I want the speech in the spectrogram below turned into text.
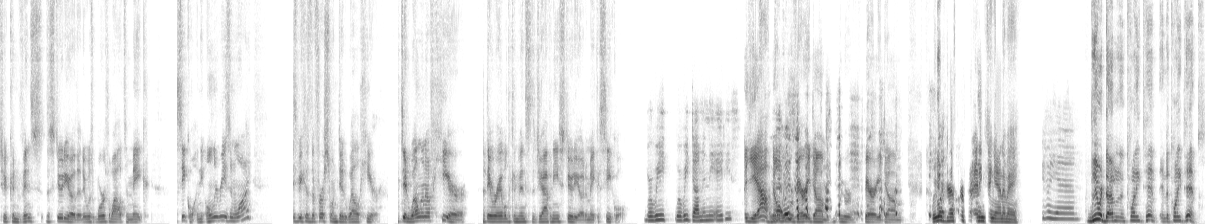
to convince the studio that it was worthwhile to make a sequel and the only reason why is because the first one did well here. It did well enough here that they were able to convince the japanese studio to make a sequel. Were we were we dumb in the eighties? yeah no That we were very dumb. We were very dumb We were desperate for anything anime. Yeah. We were done in the 2010 in the 2010s.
